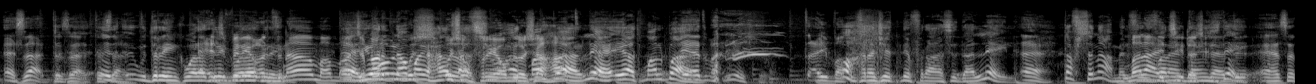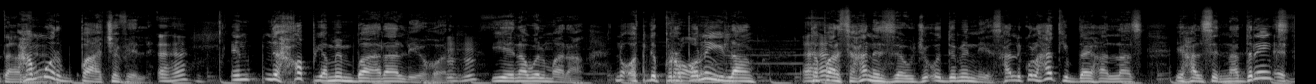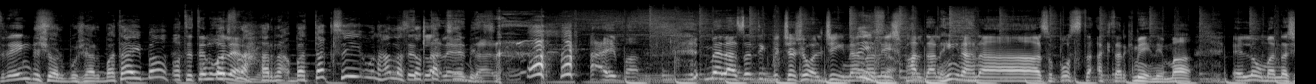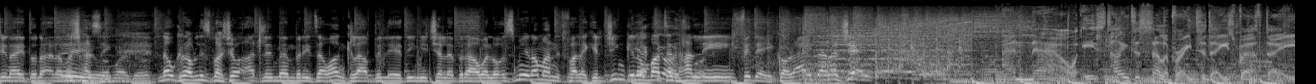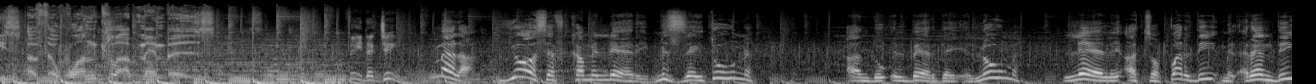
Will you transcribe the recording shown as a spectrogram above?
Eżatt, eżatt. Eh, eh, u drink wara eh, drink. Ġifiri ordna, ma ma ġordna ma jħallas. Uxofrijom lu xaħat. Le, jgħat mal-bar. Tajba. Oħra ġitni frasi dal-lejl. Taf se nagħmel fil-Valentine's Day. Ħammur Paċeville. Nħoppja minn barra l-ieħor. Mhm. Jiena u l-mara. Noqgħod nipproponila ta' parsi ħan iżżewġu qudiem in-nies, ħalli kulħadd jibda jħallas jħallsinna drinks, drinks, nixorbu xarba tajba, u titilqu l-aħħar naqbad taxi u nħallas taxi biss. Ajba. Mela, santik bieċa xogħol ġina għaliex bħal dan ħin aħna suppost aktar kmieni ma Illum għanna xinajtu naqra mux ħazzi. Nawgraw l-isba xoqat l-membri ta' One Club li din jiċelebraw għal uqzmina ma' nitfalek il-ġingil u bat nħalli fidejk, alright, għana ġej. And now it's time to celebrate today's birthdays of the One Club members. Fidek ġi. Mela, Josef Camilleri miż-Zejtun għandu il-birthday illum, Leli Azzopardi mill-Rendi,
